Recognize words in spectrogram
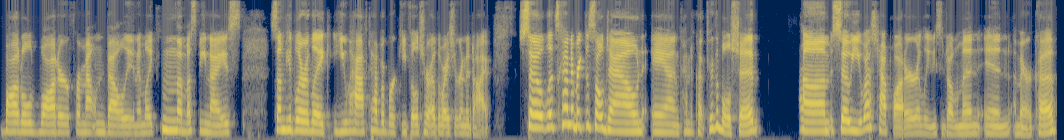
bottled water from Mountain Valley. And I'm like, hmm, that must be nice. Some people are like, you have to have a Berkey filter, otherwise you're going to die. So let's kind of break this all down and kind of cut through the bullshit. Um, so US tap water, ladies and gentlemen, in America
